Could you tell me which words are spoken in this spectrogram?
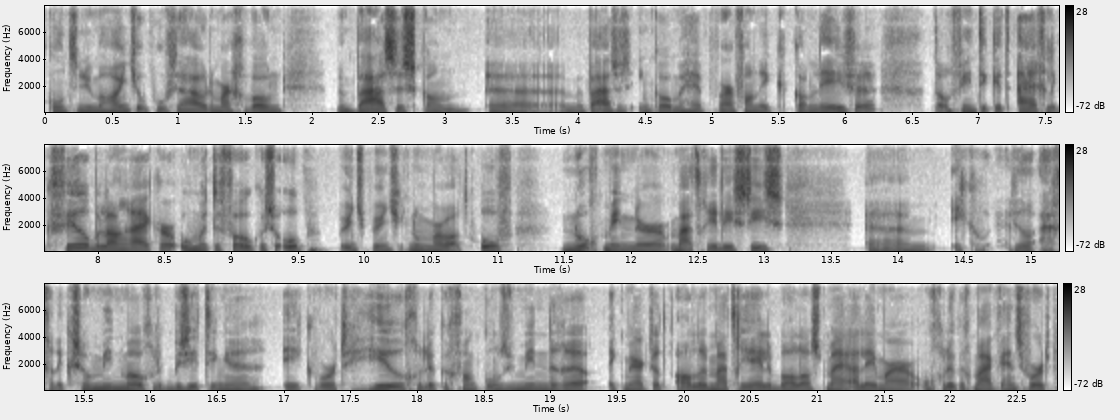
continu mijn handje op hoef te houden, maar gewoon mijn basis kan, uh, mijn basisinkomen heb waarvan ik kan leven, dan vind ik het eigenlijk veel belangrijker om het te focussen op puntje, puntje, ik noem maar wat. Of nog minder materialistisch. Um, ik wil eigenlijk zo min mogelijk bezittingen. Ik word heel gelukkig van consuminderen. Ik merk dat alle materiële ballast mij alleen maar ongelukkig maakt enzovoort.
